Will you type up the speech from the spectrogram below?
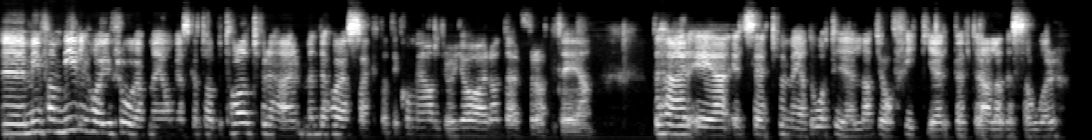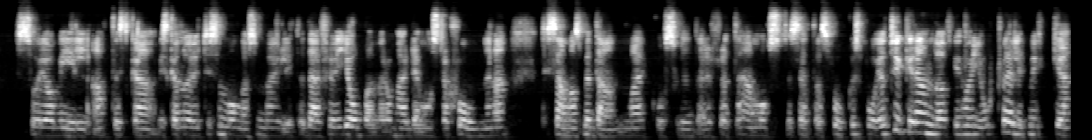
eh, min familj har ju frågat mig om jag ska ta betalt för det här, men det har jag sagt att det kommer jag aldrig att göra därför att det, det här är ett sätt för mig att återgälda att jag fick hjälp efter alla dessa år så jag vill att det ska, vi ska nå ut till så många som möjligt. och därför vi jobbar med de här demonstrationerna tillsammans med Danmark och så vidare, för att det här måste sättas fokus på. Jag tycker ändå att vi har gjort väldigt mycket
